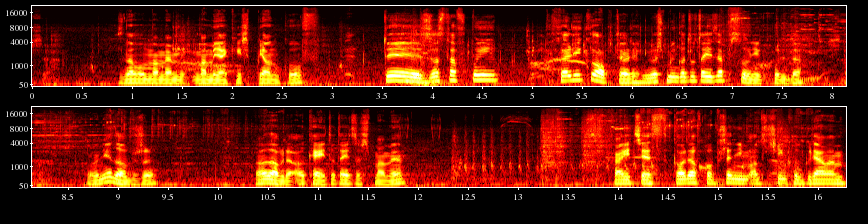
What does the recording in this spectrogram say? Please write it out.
Sir. Znowu mamy, mamy jakichś pionków. Ty, zostaw mój helikopter. Już mi go tutaj zepsuli, kurde. No niedobrze. No dobra, okej, tutaj coś mamy. Słuchajcie, skoro w poprzednim odcinku grałem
